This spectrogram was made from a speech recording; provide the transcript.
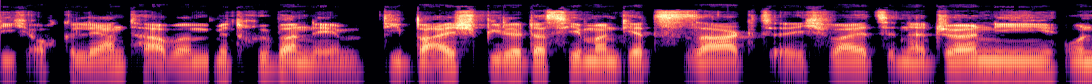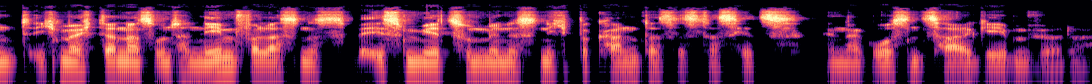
die ich auch gelernt habe, mit rübernehmen. Die Beispiele, dass jemand jetzt sagt, ich war jetzt in der Journey und ich möchte dann das Unternehmen verlassen, das ist mir zumindest nicht bekannt, dass es das jetzt in einer großen Zahl geben würde.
